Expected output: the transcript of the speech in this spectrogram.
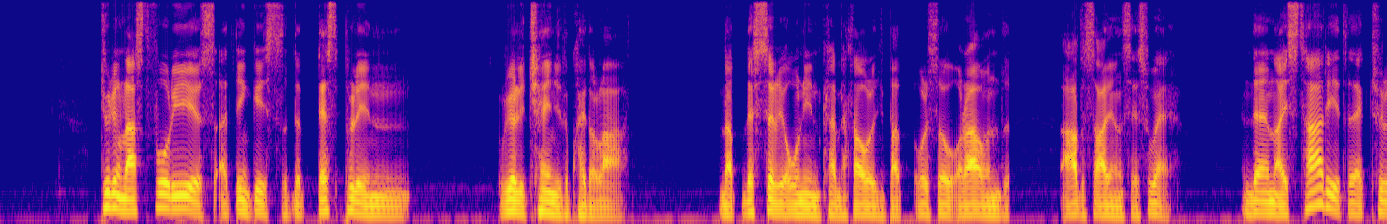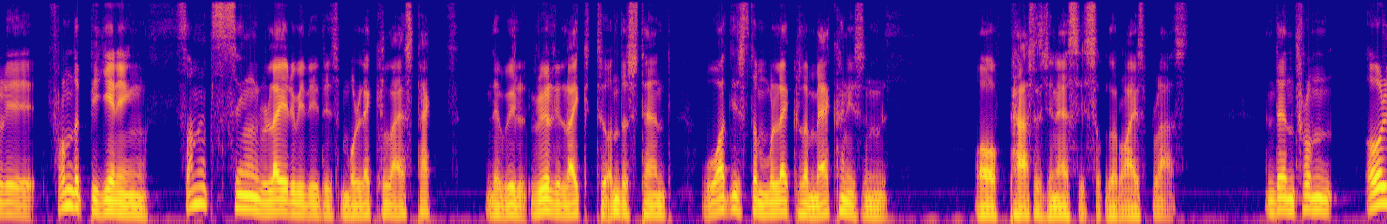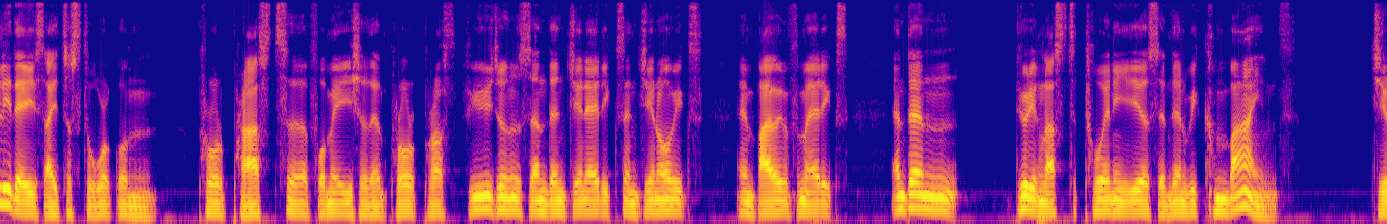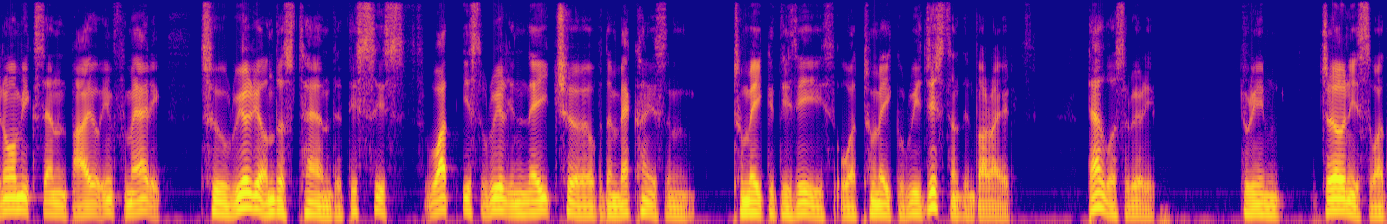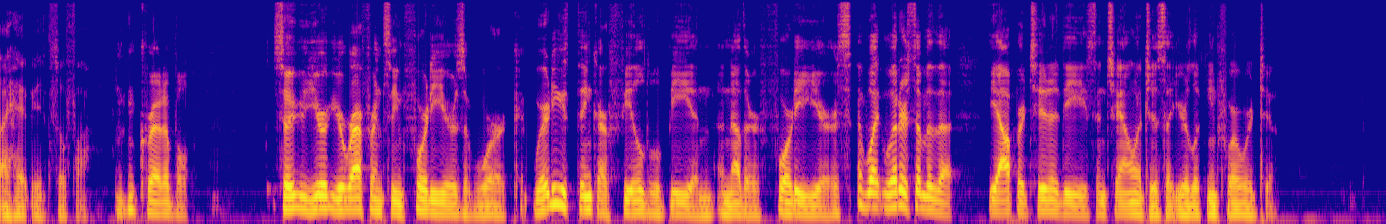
During the last 40 years, I think it's the discipline really changed quite a lot. Not necessarily only in plant pathology, but also around art science as well. And then I started actually from the beginning something related with this molecular aspect. They will really like to understand what is the molecular mechanisms of pathogenesis of the rice blast. And then from early days, I just work on protoplast uh, formation and protoplast fusions, and then genetics and genomics and bioinformatics. And then during last 20 years, and then we combined genomics and bioinformatics to really understand that this is what is really nature of the mechanism to make disease or to make resistant varieties. That was really dream journeys what I have in so far. Incredible. So you're you're referencing 40 years of work. Where do you think our field will be in another 40 years? What what are some of the the opportunities and challenges that you're looking forward to?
